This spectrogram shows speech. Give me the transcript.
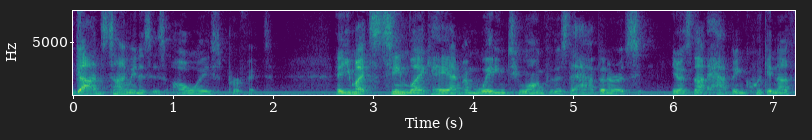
God's timing is, is always perfect. Now, you might seem like, hey, I'm, I'm waiting too long for this to happen, or it's you know it's not happening quick enough.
